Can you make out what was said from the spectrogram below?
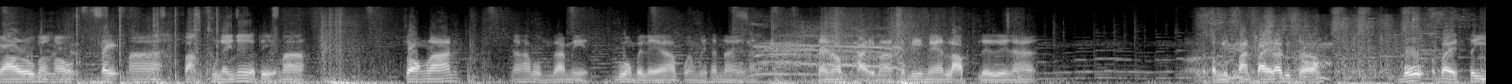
กาโรฝั่งเขาเตะมาฝั่งคูไลเนอร์เตะมาสองล้าน นะครับผมดาเมจร่วงไปแล้วครับฝั่งเมทันไนนะไดนอฟไถมาซอมบี้แมนหลับเลยนะฮะต้องมีฟันไปรอบที่สองโบะไปสี่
